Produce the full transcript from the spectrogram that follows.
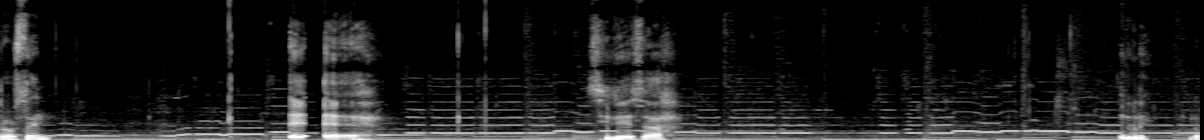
ধরছেন এ এ সিরিয়াস আ এগুলি লো।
